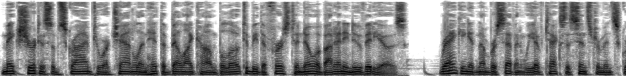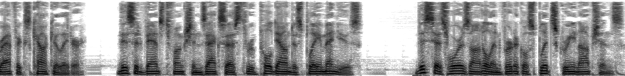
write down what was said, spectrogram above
Make sure to subscribe to our channel and hit the bell icon below to be the first to know about any new videos. Ranking at number 7 we have Texas Instruments Graphics Calculator. This advanced functions access through pull-down display menus. This has horizontal and vertical split screen options.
